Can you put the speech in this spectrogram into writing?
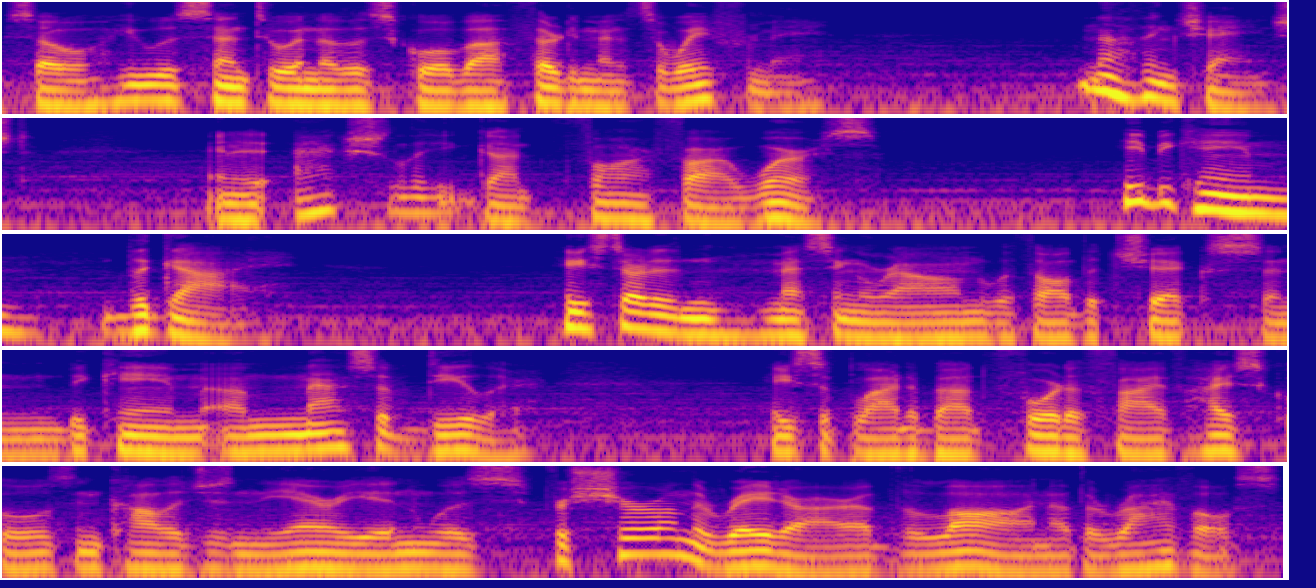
So he was sent to another school about 30 minutes away from me. Nothing changed, and it actually got far, far worse. He became the guy. He started messing around with all the chicks and became a massive dealer he supplied about four to five high schools and colleges in the area and was for sure on the radar of the law and other rivals.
